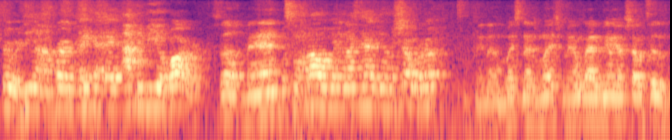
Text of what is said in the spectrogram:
Here with Deon Burton, aka I Can Be Your Barber. What's up, man? What's going on, man? Nice to have you on the show, bro. Man, nothing much, nothing much, man. I'm glad to be on your show too.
